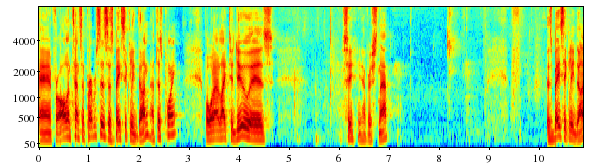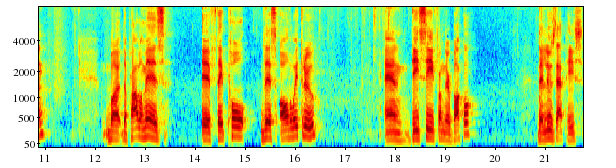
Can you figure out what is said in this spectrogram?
And for all intents and purposes, it's basically done at this point. But what I'd like to do is, see, you have your snap. It's basically done. But the problem is, if they pull this all the way through and DC from their buckle, they lose that piece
